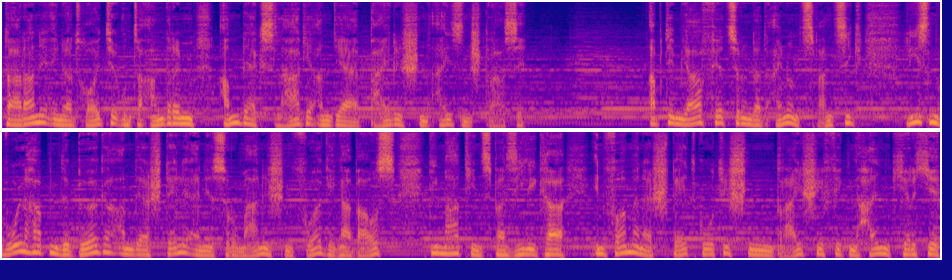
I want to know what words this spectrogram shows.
Daran erinnert heute unter anderem Ambergs Lage an der Bayerischen Eisenstraße. Ab dem Jahr 1421 ließen wohlhabende Bürger an der Stelle eines romanischen Vorgängerbaus die Martinsbasilika in Form einer spätgotischen dreischiffigen Hallenkirche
